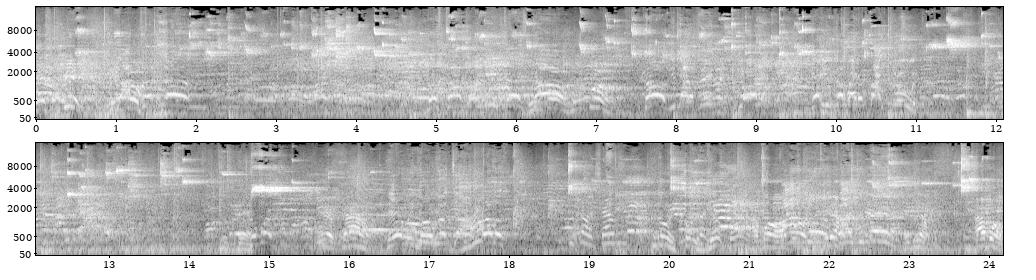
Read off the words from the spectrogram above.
That's big. We Let's gotta go. turn it up. Let's talk on defense, Move dog. on. Move on. Dog, you got a pick. Jordan. There you go. Way to fight through it. Good work. Foul. There we go. Good job, fellas. You know he's supposed to jump down. High ball. High ball. Take it out. Find your man. Take it out. High ball.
